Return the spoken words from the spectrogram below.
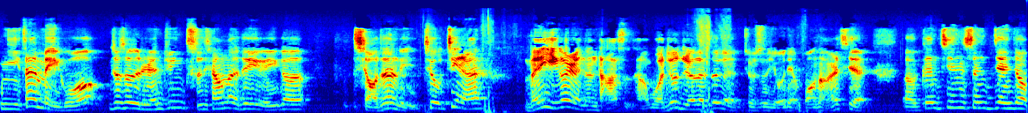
你在美国就是人均持枪的这个一个小镇里，就竟然没一个人能打死他，我就觉得这个就是有点荒唐。而且，呃，跟《惊声尖叫》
